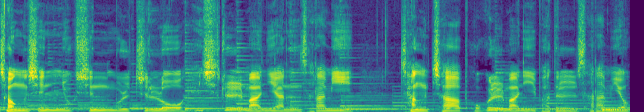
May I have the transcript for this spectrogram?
정신 육신 물질로 해시를 많이 하는 사람이 장차 복을 많이 받을 사람이요.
